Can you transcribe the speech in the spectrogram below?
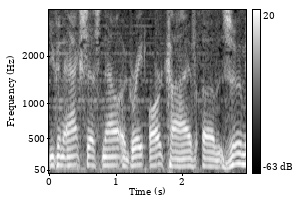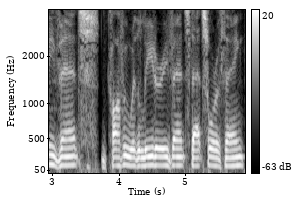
you can access now a great archive of Zoom events, Coffee with a Leader events, that sort of thing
